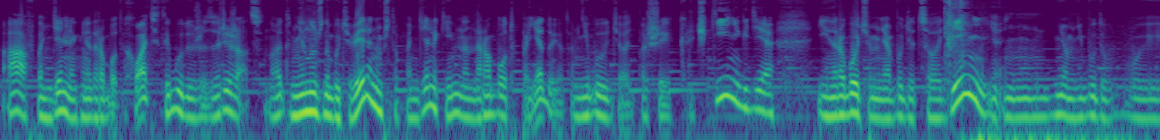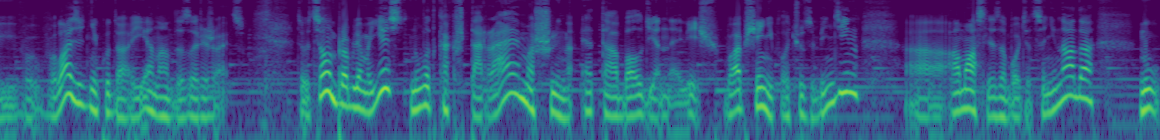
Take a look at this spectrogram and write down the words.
а в понедельник мне до работы хватит и буду уже заряжаться. Но это мне нужно быть уверенным, что в понедельник именно на работу поеду, я там не буду делать большие крючки нигде, и на работе у меня будет целый день, я днем не буду вы, вы, вылазить никуда, и она дозаряжается. То в целом проблема есть, ну вот как вторая машина, это обалденная вещь. Вообще не плачу за бензин, а, о масле заботиться не надо, ну,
